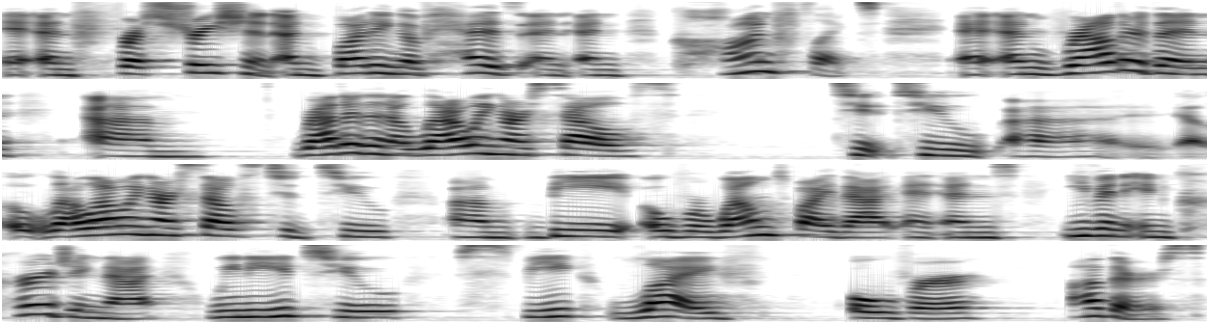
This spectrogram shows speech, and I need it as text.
and, and, frustration and butting of heads and, and conflict. And, and rather than um, rather than allowing ourselves to, to uh, allowing ourselves to, to um, be overwhelmed by that and, and even encouraging that, we need to speak life over others.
